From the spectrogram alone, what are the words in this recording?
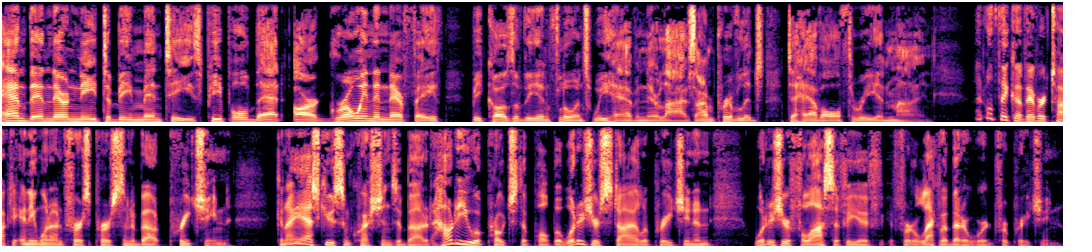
And then there need to be mentees, people that are growing in their faith because of the influence we have in their lives. I'm privileged to have all three in mind. I don't think I've ever talked to anyone on first person about preaching. Can I ask you some questions about it? How do you approach the pulpit? What is your style of preaching and what is your philosophy, if, for lack of a better word, for preaching?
